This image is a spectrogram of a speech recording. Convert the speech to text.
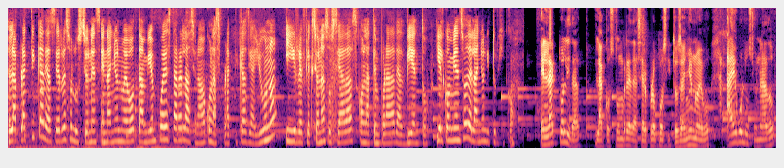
la práctica de hacer resoluciones en Año Nuevo también puede estar relacionado con las prácticas de ayuno y reflexión asociadas con la temporada de Adviento y el comienzo del año litúrgico. En la actualidad, la costumbre de hacer propósitos de Año Nuevo ha evolucionado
